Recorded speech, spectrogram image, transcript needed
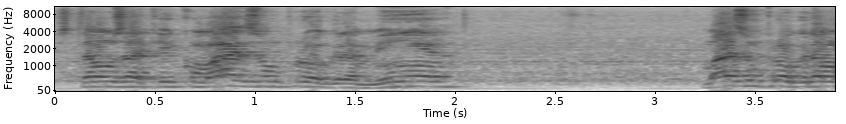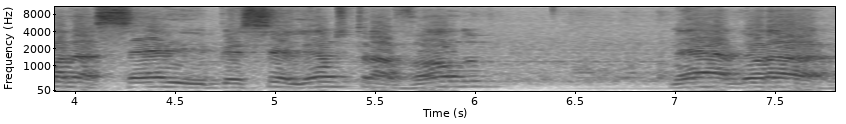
Estamos aqui com mais um programinha, mais um programa da série PC Lento Travando. Né? Agora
